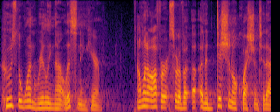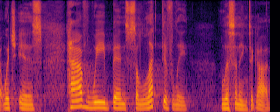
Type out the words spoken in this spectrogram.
who's the one really not listening here? I want to offer sort of a, an additional question to that, which is Have we been selectively listening to God?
